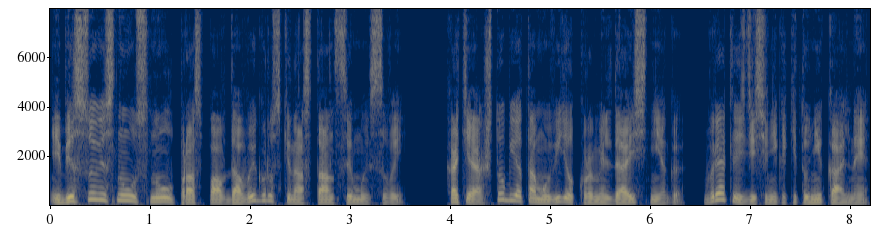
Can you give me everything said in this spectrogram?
И бессовестно уснул, проспав до выгрузки на станции Мысовой. Хотя, что бы я там увидел, кроме льда и снега? Вряд ли здесь они какие-то уникальные.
